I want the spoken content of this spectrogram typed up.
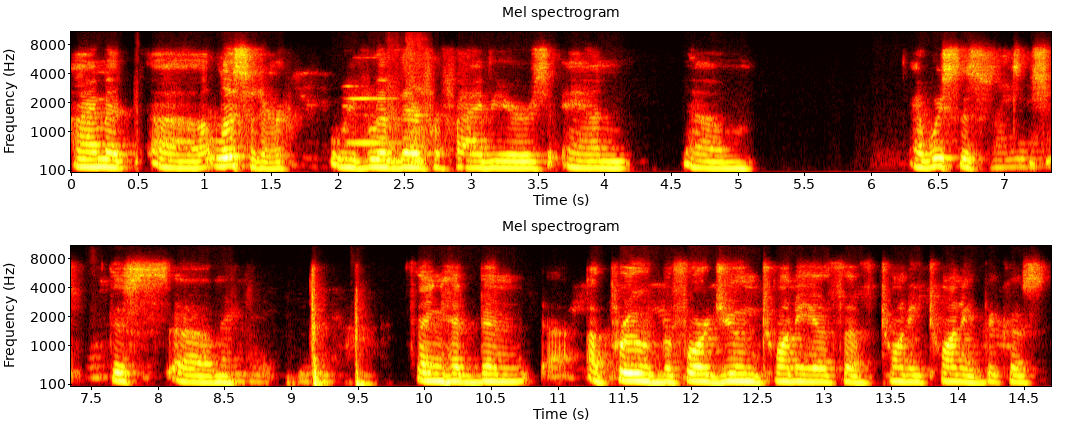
I'm at uh, Liseter. We've lived there for five years, and um, I wish this this um, thing had been approved before June 20th of 2020 because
